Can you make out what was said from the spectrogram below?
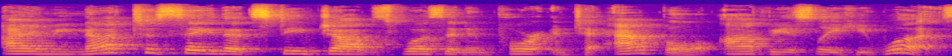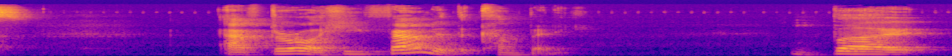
I mean, not to say that Steve Jobs wasn't important to Apple, obviously he was. After all, he founded the company. But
